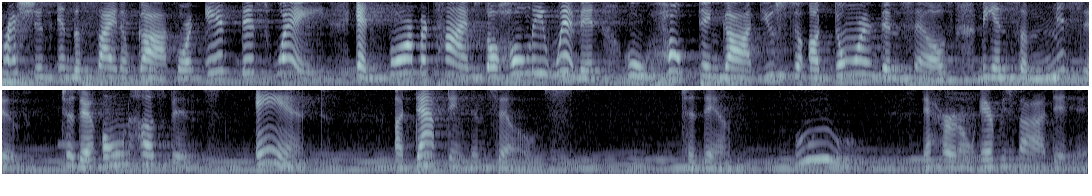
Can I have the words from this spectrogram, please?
precious in the sight of God. For in this way, in former times, the holy women who hoped in God used to adorn themselves, being submissive to their own husbands and adapting themselves to them. Ooh, that hurt on every side, didn't it?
